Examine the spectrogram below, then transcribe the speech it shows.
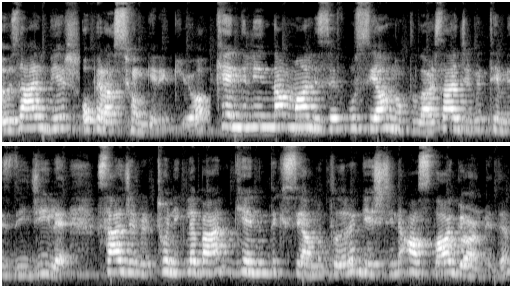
özel bir operasyon gerekiyor. Kendiliğinden maalesef bu siyah noktalar sadece bir temizleyiciyle, sadece bir tonikle ben kendimdeki siyah noktaların geçtiğini asla görmedim.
